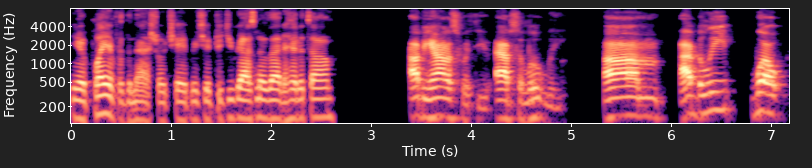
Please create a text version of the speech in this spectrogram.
you know, playing for the national championship? Did you guys know that ahead of time? I'll be honest with you, absolutely. Um, I believe well,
